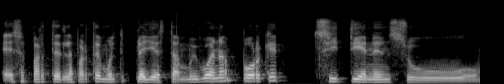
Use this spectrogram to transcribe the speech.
esa parte, la parte de multiplayer está muy buena porque sí tienen su,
